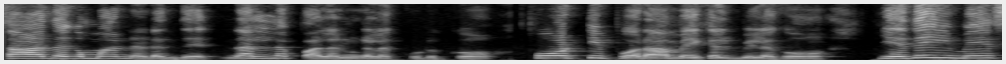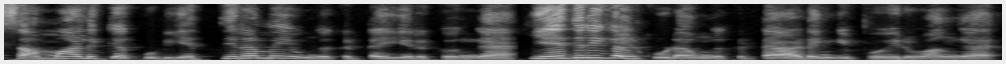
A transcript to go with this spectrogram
சாதகமா நடந்து நல்ல பலன்களை கொடுக்கும். போட்டி பொறாமைகள் விலகும். எதையுமே சமாளிக்கக்கூடிய திறமை உங்ககிட்ட இருக்குங்க. எதிரிகள் கூட உங்ககிட்ட அடங்கி போயிருவாங்க.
